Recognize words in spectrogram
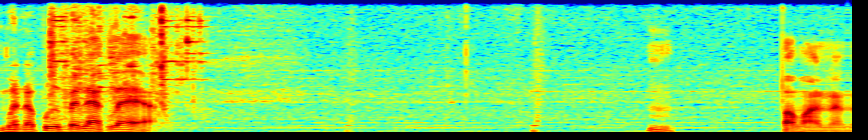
เหมือนเอาปืนไปแลกแร่อืม ประมาณนั้น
